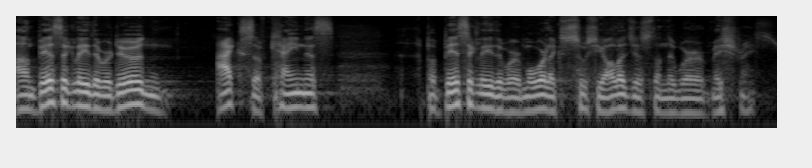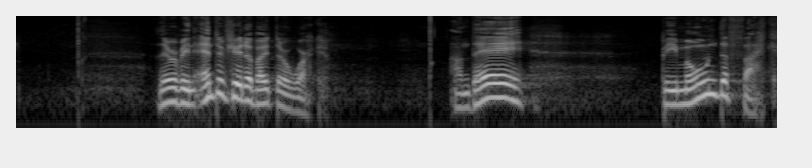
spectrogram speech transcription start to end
And basically, they were doing acts of kindness, but basically, they were more like sociologists than they were missionaries. They were being interviewed about their work, and they bemoaned the fact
